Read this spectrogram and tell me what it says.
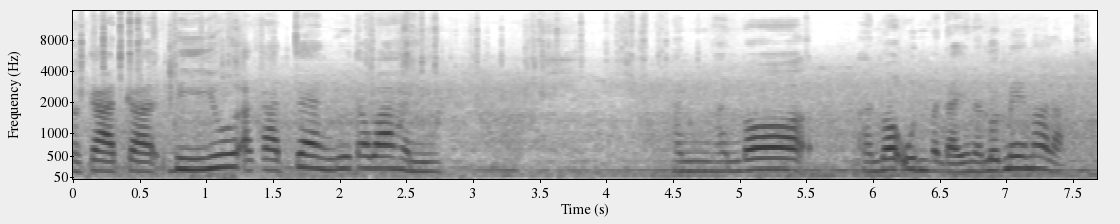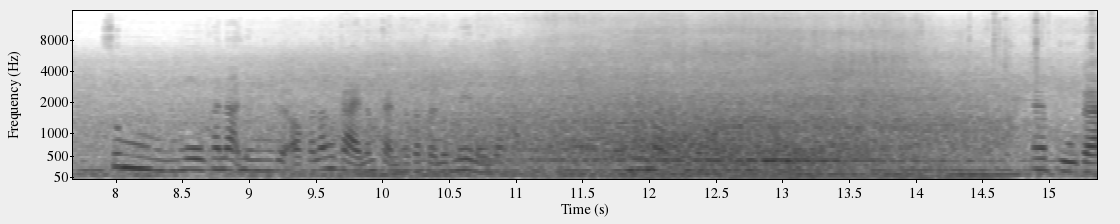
อากาศก็ดีอยู่อากาศแจ้งอยู่แต่ว่าหันหันหันบ่หันบ่อุ่นปานใดนะรถเมล์มาล่ะ ซุ่มมูคณะหนึงไปออกกำลังกายน้ำกันเขาก็ไปรถเมล์เลยบ่ค่ะแม่ปู่ก็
